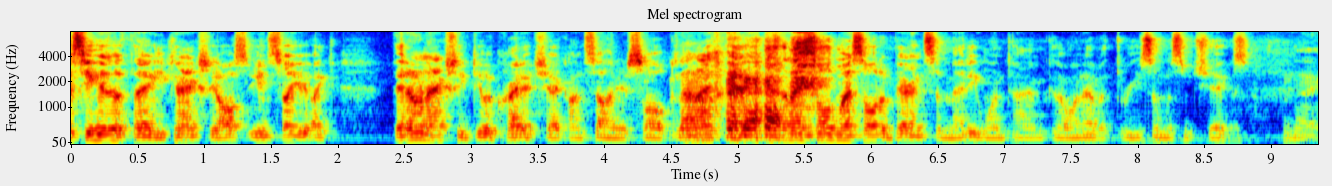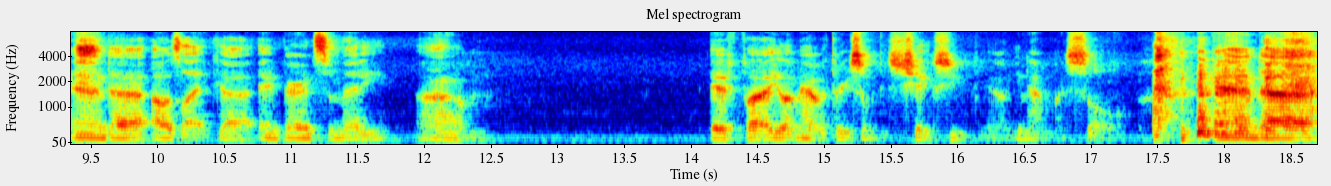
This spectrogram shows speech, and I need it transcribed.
see, here's the thing: you can actually also you can sell your like. They don't actually do a credit check on selling your soul. Because then, I- then I sold my soul to Baron Samedi one time because I wanted to have a threesome with some chicks. Nice. And uh, I was like, uh, "Hey, Baron Samedi, um, if uh, you let me have a threesome with these chicks, you, you know, you can have my soul." And uh,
